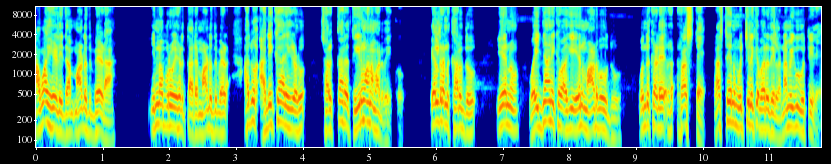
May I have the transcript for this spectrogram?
ಅವ ಹೇಳಿದ ಮಾಡೋದು ಬೇಡ ಇನ್ನೊಬ್ಬರು ಹೇಳ್ತಾರೆ ಮಾಡೋದು ಬೇಡ. ಅದು ಅಧಿಕಾರಿಗಳು ಸರ್ಕಾರ ತೀರ್ಮಾನ ಮಾಡಬೇಕು. ಎಲ್ಲರನ್ನು ಕರೆದು ಏನು ವೈಜ್ಞಾನಿಕವಾಗಿ ಏನು ಮಾಡಬಹುದು ಒಂದು ಕಡೆ ರಸ್ತೆ, ರಸ್ತೆಯನ್ನು ಮುಚ್ಚಲಿಕ್ಕೆ ಬರೋದಿಲ್ಲ ನಮಗೂ ಗೊತ್ತಿದೆ.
